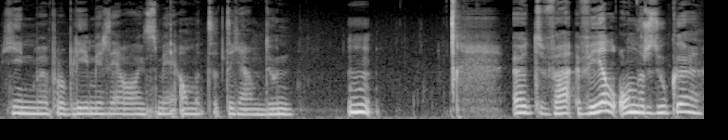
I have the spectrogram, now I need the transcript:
geen probleem meer zijn volgens mij om het te gaan doen. Mm. Uit veel onderzoeken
